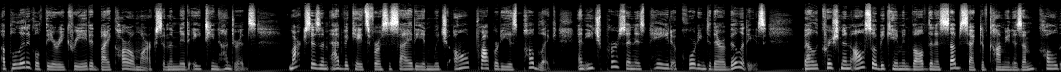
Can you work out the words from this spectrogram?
a political theory created by Karl Marx in the mid 1800s. Marxism advocates for a society in which all property is public and each person is paid according to their abilities. Balakrishnan also became involved in a subsect of communism called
